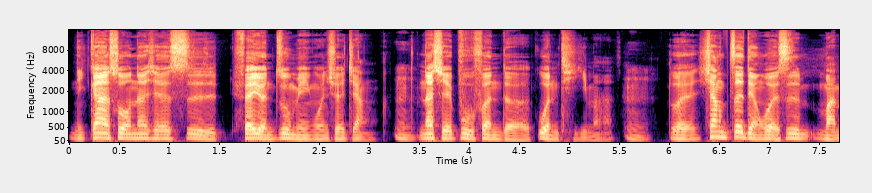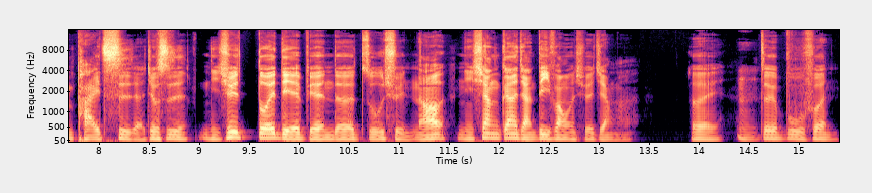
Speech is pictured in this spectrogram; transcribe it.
你刚才说的那些是非原住民文学奖嗯那些部分的问题嘛？嗯对，像这点我也是蛮排斥的，就是你去堆叠别人的族群，然后你像刚才讲地方文学奖嘛，对嗯这个部分，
